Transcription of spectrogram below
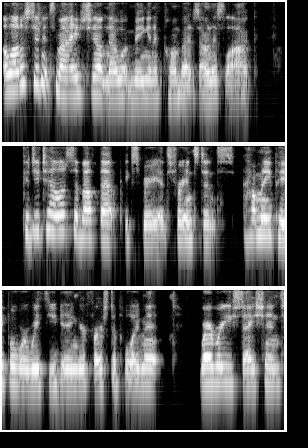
A lot of students my age do not know what being in a combat zone is like. Could you tell us about that experience? For instance, how many people were with you during your first deployment? Where were you stationed?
